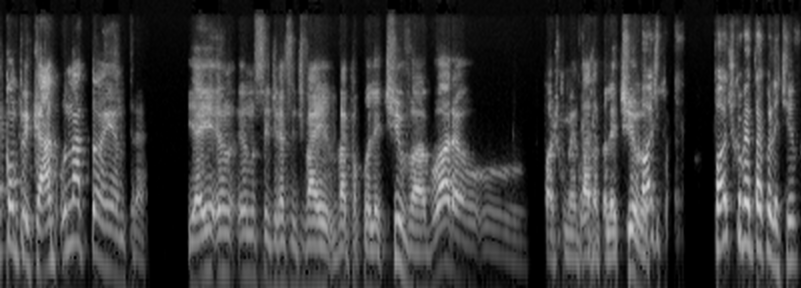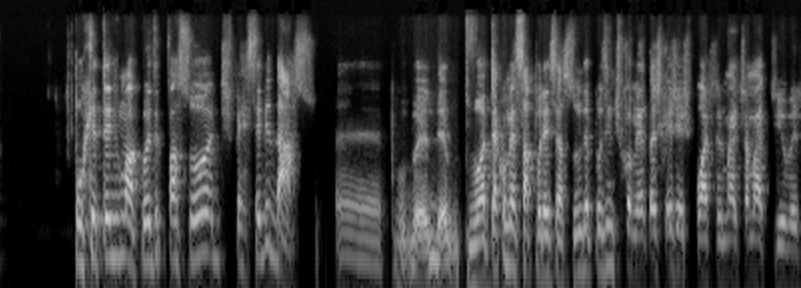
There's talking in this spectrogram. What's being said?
complicado. O Natan entra. E aí, eu, eu não sei direto se a gente vai, vai para a coletiva agora. Ou pode comentar da coletiva? Pode, pode comentar a coletiva. Porque teve uma coisa que passou despercebidaço. É, vou até começar por esse assunto, depois a gente comenta as respostas mais chamativas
